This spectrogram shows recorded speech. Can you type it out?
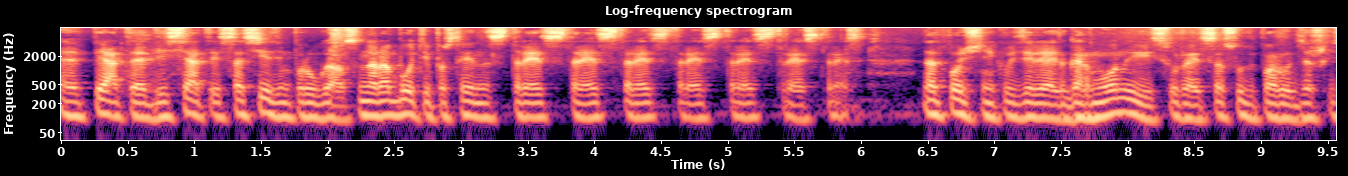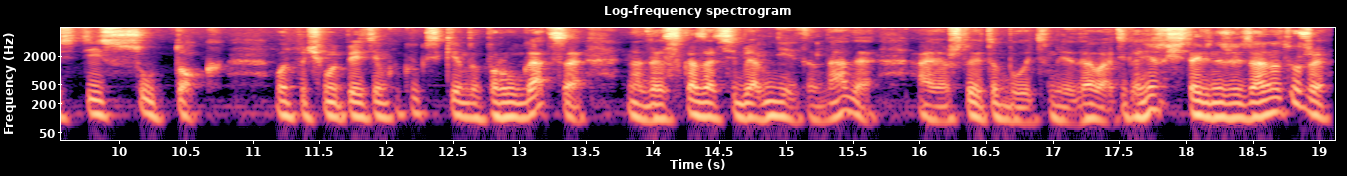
Э, пятое, десятое, соседям поругался. На работе постоянно стресс, стресс, стресс, стресс, стресс, стресс, стресс. Надпочечник выделяет гормоны и сужает сосуды порой до 6 суток. Вот почему перед тем, как с кем-то поругаться, надо сказать себе, мне это надо, а что это будет мне давать. И, конечно, щитовидная железа, она тоже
